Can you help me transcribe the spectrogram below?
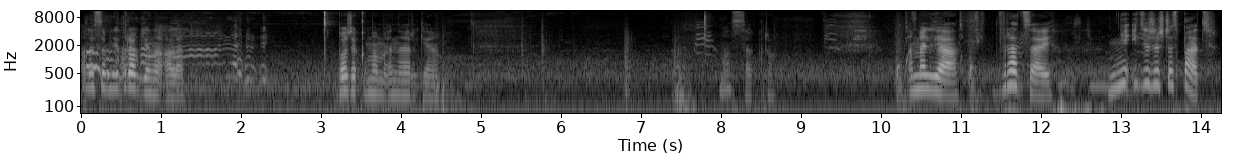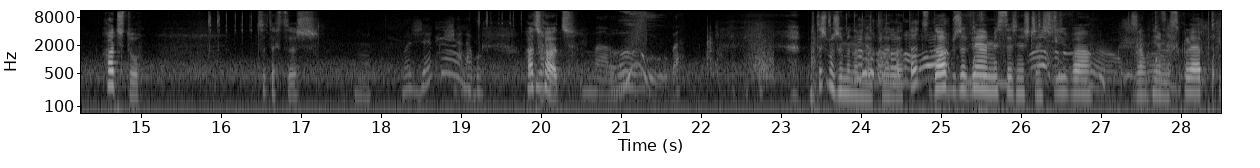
One są niedrogie, no ale. Boże, jaką mam energię. Masakra. Amelia, wracaj. Nie idziesz jeszcze spać. Chodź tu. Co ty chcesz? Chodź, chodź. My też możemy na miotle latać? Dobrze, wiem, jesteś nieszczęśliwa. Zamkniemy sklep i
